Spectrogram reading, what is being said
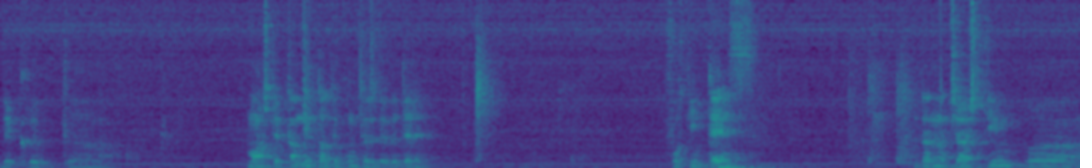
decât mă așteptam din toate punctele de vedere fost intens, dar în același timp uh,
